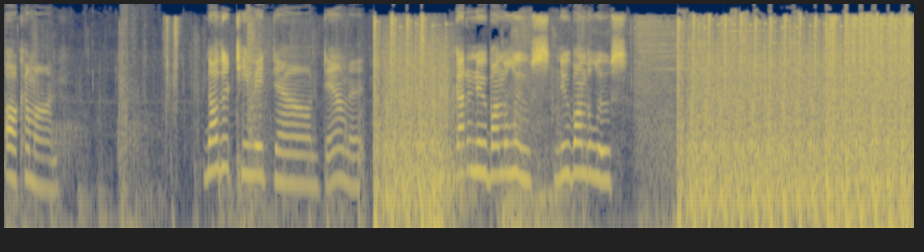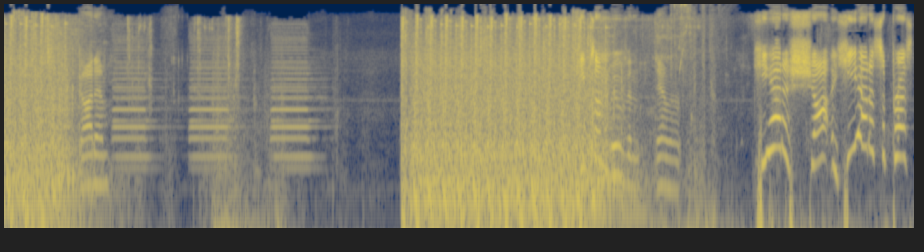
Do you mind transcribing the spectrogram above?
Oh, come on. Another teammate down. Damn it. Got a noob on the loose. Noob on the loose. Got him. Keeps on moving. Damn it. He had a shot. He had a suppressed.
